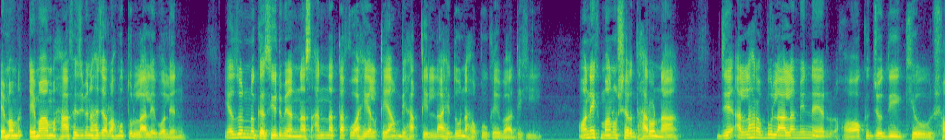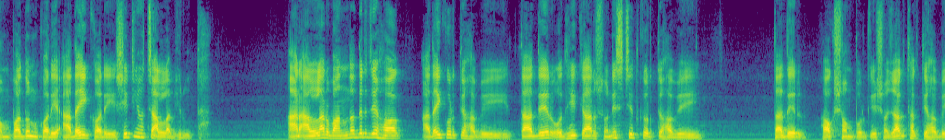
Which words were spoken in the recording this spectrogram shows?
এমাম এমাম হাফিজ বিন হাজার রহমতুল্লাহ আলী বলেন ইয়াজন্য কাসির মিনান্নাস আন্না তাকুয়া হিয়াল কিয়াম বিহাকিল্লাহ দুনা হকুক এবাদিহি অনেক মানুষের ধারণা যে আল্লাহ রব্বুল আলমিনের হক যদি কেউ সম্পাদন করে, আদায় করে, সেটি হচ্ছে আল্লাহ ভীরুতা আর আল্লাহর বান্দাদের যে হক আদায় করতে হবে, তাদের অধিকার সুনিশ্চিত করতে হবে, তাদের হক সম্পর্কে সজাগ থাকতে হবে।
